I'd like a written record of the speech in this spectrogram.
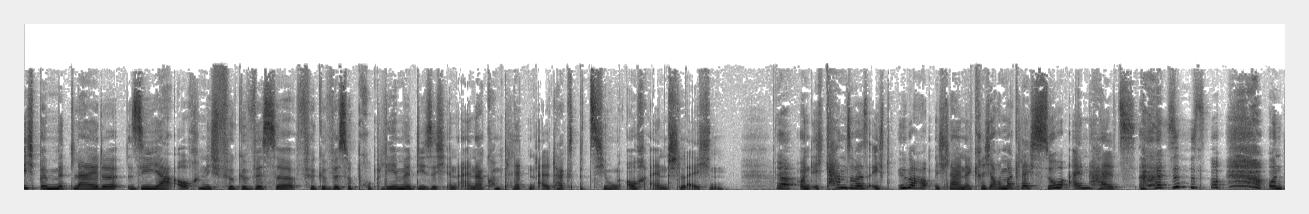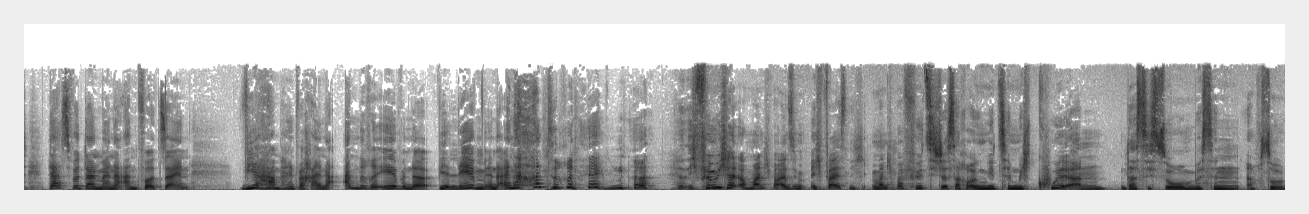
ich bemitleide sie ja auch nicht für gewisse, für gewisse Probleme, die sich in einer kompletten Alltagsbeziehung auch einschleichen. Ja. Und ich kann sowas echt überhaupt nicht leiden. Da kriege ich auch immer gleich so einen Hals. Also so. Und das wird dann meine Antwort sein. Wir haben einfach eine andere Ebene. Wir leben in einer anderen Ebene. Ich fühle mich halt auch manchmal, also ich weiß nicht, manchmal fühlt sich das auch irgendwie ziemlich cool an, dass ich so ein bisschen auch so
